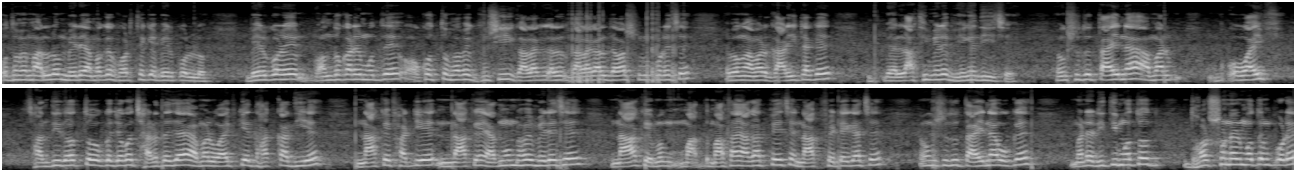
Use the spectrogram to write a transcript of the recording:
প্রথমে মারলো, মেরে আমাকে ঘর থেকে বের করল। বের করে অন্ধকারের মধ্যে অকথ্যভাবে ঘুষি, গালাগাল গালাগাল দেওয়া শুরু করেছে এবং আমার গাড়িটাকে লাথি মেরে ভেঙে দিয়েছে। এবং শুধু তাই না, আমার ওয়াইফ শান্তি দত্ত ওকে যখন ছাড়াতে যায়, আমার ওয়াইফকে ধাক্কা দিয়ে নাকে ফাটিয়ে, নাকে এমনভাবে মেরেছে, নাক এবং মাথায় আঘাত পেয়েছে, নাক ফেটে গেছে এবং শুধু তাই না, ওকে মানে রীতিমতো ধর্ষণের মতন করে,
